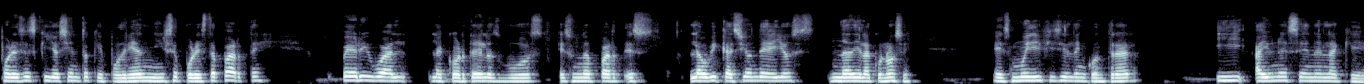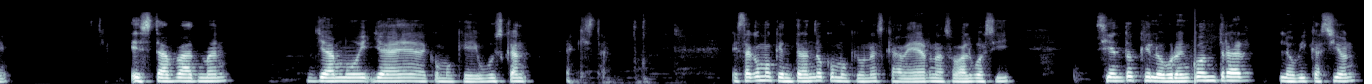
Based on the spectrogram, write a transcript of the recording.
por eso es que yo siento que podrían irse por esta parte, pero igual la corte de los búhos es una parte, es la ubicación de ellos, nadie la conoce. Es muy difícil de encontrar y hay una escena en la que está Batman ya muy, ya como que buscan, aquí está, está como que entrando como que unas cavernas o algo así. Siento que logró encontrar la ubicación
